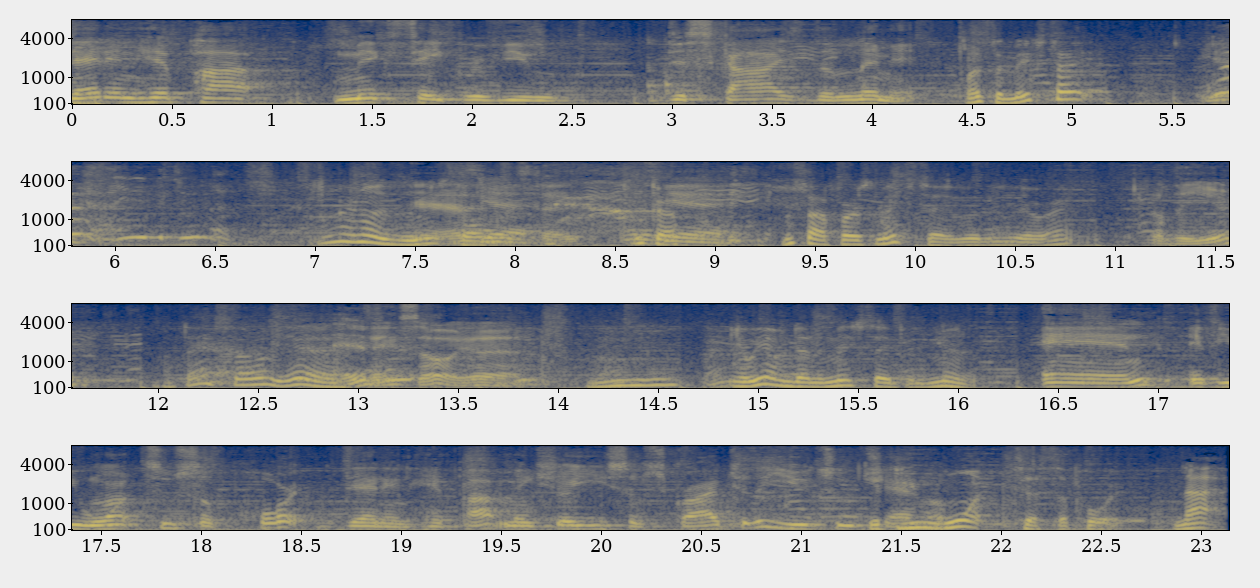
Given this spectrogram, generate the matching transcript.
Dead End Hip Hop mixtape review, Disguise the Limit. What's a mixtape? Yes. I don't know. It's a mixtape. Yeah. Okay. Yeah. This our first mixtape of the year, right? Of the year? I think so. Yeah. I think so, yeah. Mm-hmm. Yeah, we haven't done a mixtape in a minute. And if you want to support Dead End Hip Hop, make sure you subscribe to the YouTube channel. If you want to support, not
